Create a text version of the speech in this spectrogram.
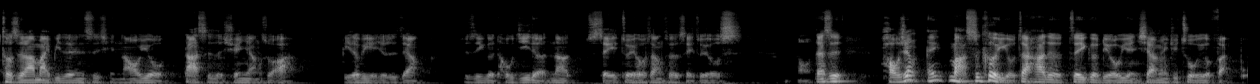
特斯拉卖币这件事情，然后又大肆的宣扬说啊，比特币也就是这样，就是一个投机的，那谁最后上车谁最后死哦。但是好像哎，马斯克有在他的这个留言下面去做一个反驳。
